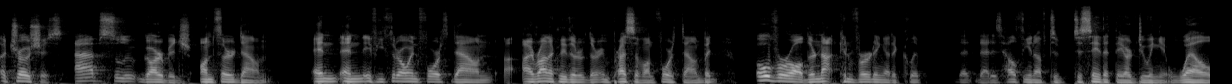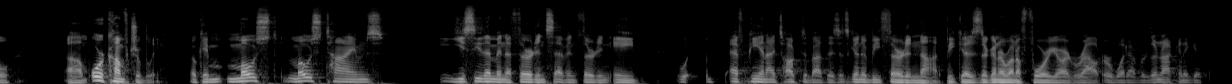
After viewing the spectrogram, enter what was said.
atrocious, absolute garbage on third down. And and if you throw in fourth down, ironically they're they're impressive on fourth down, but overall they're not converting at a clip that, that is healthy enough to, to say that they are doing it well um, or comfortably. Okay, most most times you see them in a third and seven, third and eight, FP and I talked about this. It's going to be third and not because they're going to run a four yard route or whatever. They're not going to get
